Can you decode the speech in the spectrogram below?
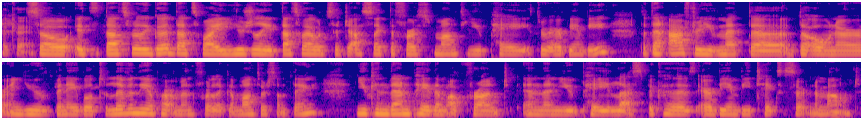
Okay. So it's that's really good. That's why usually that's why I would suggest like the first month you pay through Airbnb, but then after you've met the the owner and you've been able to live in the apartment for like a month or something, you can then pay them upfront and then you pay less because Airbnb takes a certain amount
